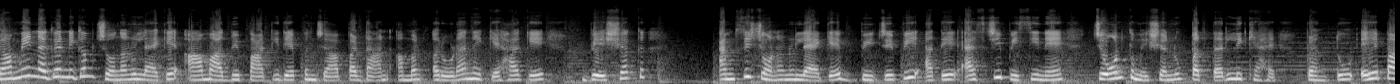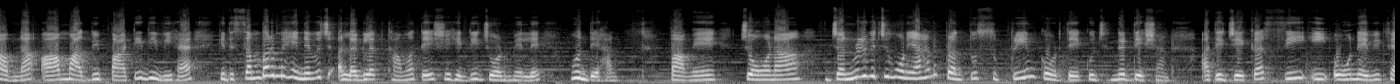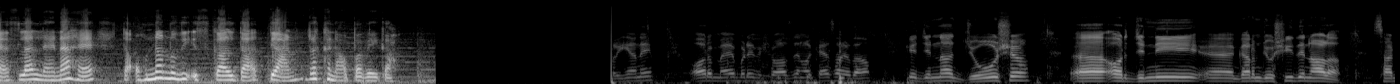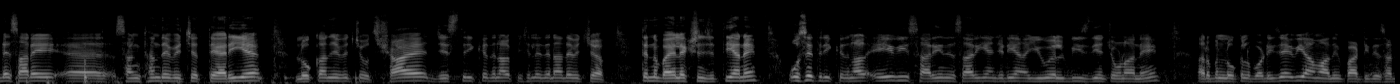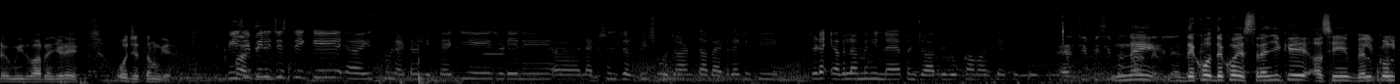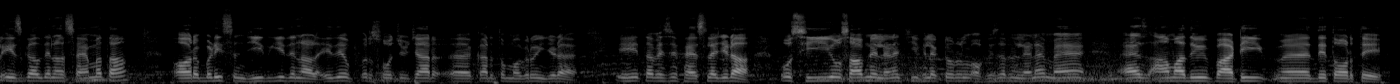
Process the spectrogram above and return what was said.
ਆਗਾਮੀ ਨਗਰ ਨਿਗਮ ਚੋਣਾਂ ਨੂੰ ਲੈ ਕੇ ਆਮ ਆਦਮੀ ਪਾਰਟੀ ਦੇ ਪੰਜਾਬ ਪ੍ਰਧਾਨ ਅਮਨ ਅਰੋੜਾ ਨੇ ਕਿਹਾ ਕਿ ਬੇਸ਼ੱਕ ਐਮਸੀ ਚੋਣਾਂ ਨੂੰ ਲੈ ਕੇ ਬੀਜੇਪੀ ਅਤੇ ਐਸਜੀਪੀਸੀ ਨੇ ਚੋਣ ਕਮਿਸ਼ਨ ਨੂੰ ਪੱਤਰ ਲਿਖਿਆ ਹੈ। ਪਰੰਤੂ ਇਹ ਭਾਵਨਾ ਆਮ ਆਦਮੀ ਪਾਰਟੀ ਦੀ ਵੀ ਹੈ ਕਿ ਦਸੰਬਰ ਮਹੀਨੇ ਵਿੱਚ ਅਲੱਗ-ਅਲੱਗ ਥਾਵਾਂ ਤੇ ਸ਼ਹੀਦੀ ਜੋੜ ਮੇਲੇ ਹੁੰਦੇ ਹਨ। ਭਾਵੇਂ ਚੋਣਾਂ ਜਨਵਰੀ ਵਿੱਚ ਹੋਣੀਆਂ ਹਨ, ਪਰੰਤੂ ਸੁਪਰੀਮ ਕੋਰਟ ਦੇ ਕੁਝ ਨਿਰਦੇਸ਼ ਅਤੇ ਜੇਕਰ ਸੀਈਓ ਨੇ ਵੀ ਫੈਸਲਾ ਲੈਣਾ ਹੈ, ਤਾਂ ਉਹਨਾਂ ਨੂੰ ਵੀ ਇਸ ਗੱਲ ਦਾ ਧਿਆਨ ਰੱਖਣਾ ਪਵੇਗਾ। ਔਰ ਮੈਂ ਬੜੇ ਨਾਲ ਕਹਿ ਸਕਦਾ ਕਿ ਜਿੰਨਾ ਜੋਸ਼ ਔਰ ਜਿੰਨੀ ਗਰਮਜੋਸ਼ੀ ਦੇ ਨਾਲ ਸਾਡੇ ਸਾਰੇ ਸੰਗਠਨ ਦੇ ਵਿੱਚ ਤਿਆਰੀ ਹੈ, ਲੋਕਾਂ ਦੇ ਵਿੱਚ ਉਤਸ਼ਾਹ ਹੈ, ਜਿਸ ਤਰੀਕੇ ਦੇ ਨਾਲ ਪਿਛਲੇ ਦਿਨਾਂ ਦੇ ਵਿੱਚ ਤਿੰਨ ਬਾਈ ਇਲੈਕਸ਼ਨ ਜਿੱਤੀਆਂ ਨੇ, ਉਸੇ ਤਰੀਕੇ ਦੇ ਨਾਲ ਇਹ ਵੀ ਸਾਰੀਆਂ ਦੇ ਸਾਰੀਆਂ ਜਿਹੜੀਆਂ ਯੂਐਲਬੀਜ਼ ਦੀਆਂ ਚੋਣਾਂ ਨੇ ਅਰਬਨ ਲੋਕਲ ਬਾਡੀਜ਼ ਇਹ ਵੀ ਆਮ ਆਦਮੀ ਪਾਰਟੀ ਦੇ ਸਾਡੇ ਉਮੀਦਵਾਰ ਨੇ ਜਿਹੜੇ ਉਹ ਜਿੱਤਣਗੇ। ਬੀਜੇਪੀ ਨੇ ਜਿਸ ਤਰੀਕੇ ਇਸ ਨੂੰ ਲੈਟਰ ਲਿਖਿਆ ਕਿ ਇਹ ਜਿਹੜੇ ਨੇ ਇਲੈਕਸ਼ਨ ਜਲਦੀ ਹੋ ਜਾਣ ਤਾਂ ਬੈਟਰ ਹੈ ਕਿਉਂਕਿ ਜਿਹੜਾ ਅਗਲਾ ਮਹੀਨਾ ਹੈ ਪੰਜਾਬ ਦੇ ਲੋਕਾਂ ਵਾਸਤੇ ਕੁਝ ਨਹੀਂ। ਦੇਖੋ ਦੇਖੋ ਇਸ ਤਰ੍ਹਾਂ ਜੀ ਕਿ ਅਸੀਂ ਬਿਲਕੁਲ ਇਸ ਗੱਲ ਦੇ ਨਾਲ ਸਹਿਮਤ ਹਾਂ ਔਰ ਬੜੀ ਸੰਜੀਦਗੀ ਦੇ ਨਾਲ ਇਹਦੇ ਉੱਪਰ ਸੋਚ ਵਿਚਾਰ ਕਰਨ ਤੋਂ ਮਗਰੋਂ ਹੀ ਜਿਹੜਾ ਇਹ ਤਾਂ ਵੈਸੇ ਫੈਸਲਾ ਜਿਹੜਾ ਉਹ ਸੀਈਓ ਸਾਹਿਬ ਨੇ ਲੈਣਾ ਚੀਫ ਇਲੈਕਟੋਰਲ ਆਫੀਸਰ ਨੇ ਲੈਣਾ। ਮੈਂ ਐਜ਼ ਆਮ ਆਦਮੀ ਪਾਰਟੀ ਦੇ ਤੌਰ ਤੇ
